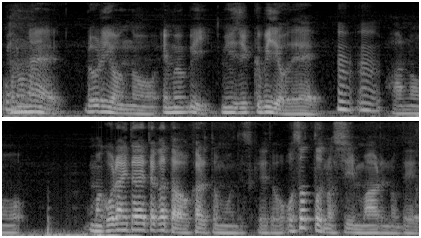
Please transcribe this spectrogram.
う。このねロリオンの MV ミュージックビデオでうんうん。あの、まあ、ご覧いただいた方は分かると思うんですけれどお外のシーンもあるので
